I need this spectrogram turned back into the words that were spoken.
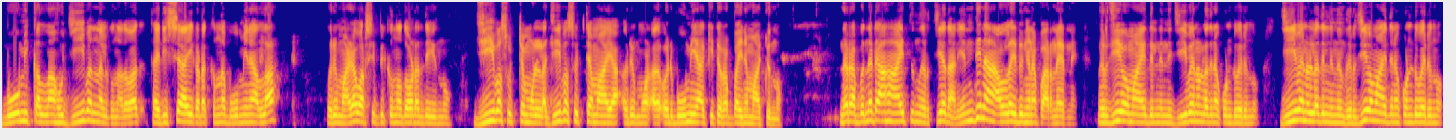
ഭൂമിക്ക് അള്ളാഹു ജീവൻ നൽകുന്നു. അഥവാ തരിശായി കിടക്കുന്ന ഭൂമിനെ അള്ളാഹ് ഒരു മഴ വർഷിപ്പിക്കുന്നതോടെ എന്ത് ചെയ്യുന്നു? ജീവസുറ്റമുള്ള ജീവസുറ്റമായ ഒരു ഒരു ഭൂമിയാക്കിയിട്ട് റബ്ബ് അതിനെ മാറ്റുന്നു. എന്നാൽ റബ്ബ് എന്നിട്ട് ആ ആയത്ത് നിർത്തിയതാണ്. എന്തിനാ അള്ള ഇതിങ്ങനെ പറഞ്ഞേരനെ നിർജീവമായതിൽ നിന്ന് ജീവനുള്ളതിനെ കൊണ്ടുവരുന്നു. ജീവനുള്ളതിൽ നിന്ന് നിർജീവമായതിനെ കൊണ്ടുവരുന്നു.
